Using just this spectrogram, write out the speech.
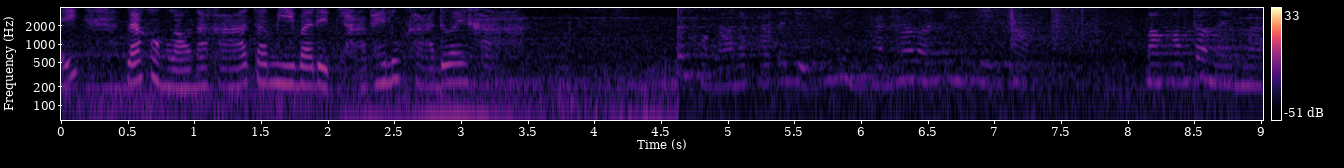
ย และของเรานะคะจะมี Wireless Charge ให้ลูกค้าด้วยค่ะของเรานะคะจะอยู่ที่ 1,500ซีซีค่ะ มาค้อมกับแรงม้า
